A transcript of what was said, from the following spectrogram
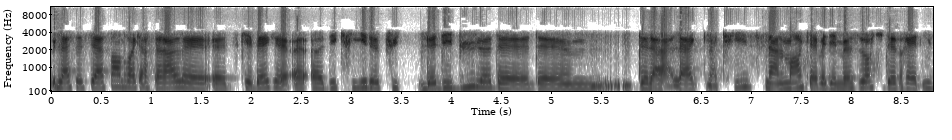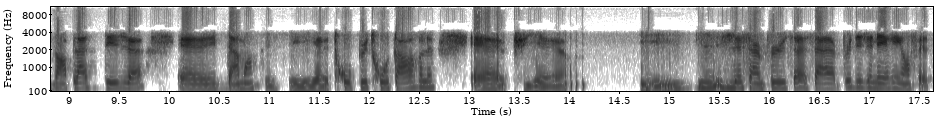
l'association droit carcéral euh, euh, du Québec a décrié depuis le début de, de, la, crise finalement qu'il y avait des mesures qui devraient être mises en place déjà. évidemment, c'est trop peu, trop tard. Là. puis là, c'est un peu, ça, ça a un peu dégénéré en fait.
